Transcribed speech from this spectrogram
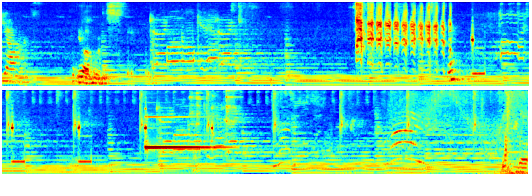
Yamas. Yamas. Lakdo.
